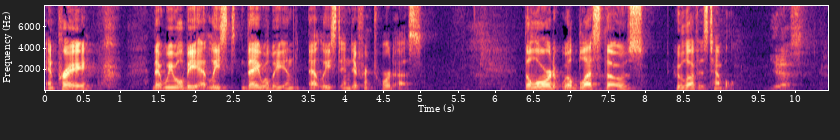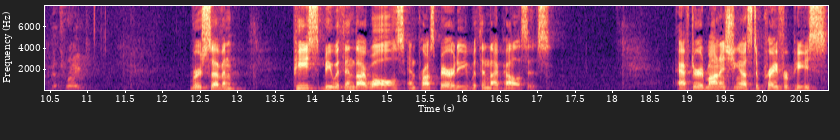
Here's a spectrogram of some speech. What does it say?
And pray that we will be at least they will be in, at least indifferent toward us. The Lord will bless those who love his temple. Yes. That's right. Verse 7 Peace be within thy walls, and prosperity within thy palaces. After admonishing us to pray for peace,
